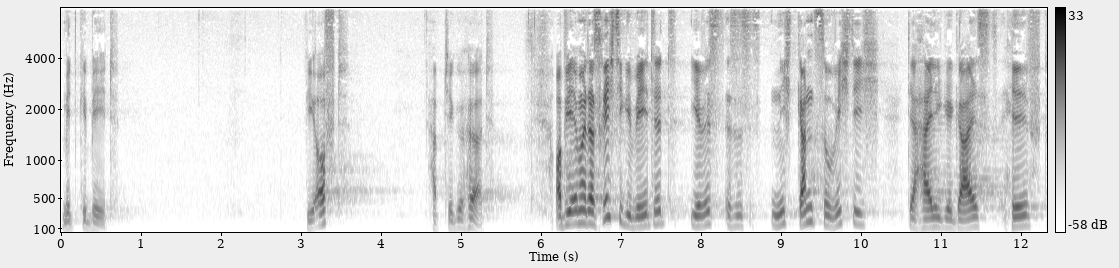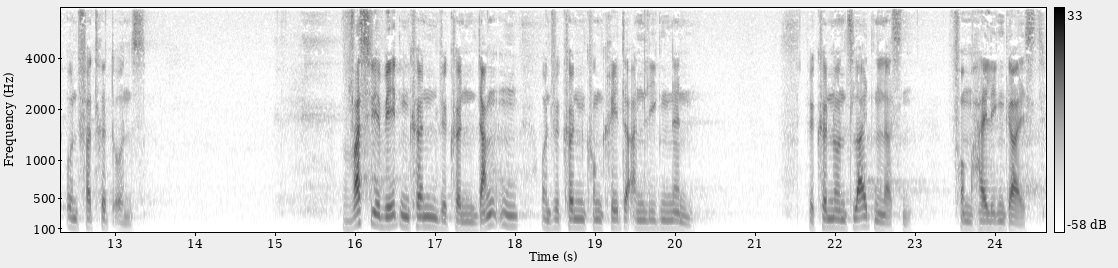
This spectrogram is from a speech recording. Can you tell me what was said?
mit Gebet. Wie oft habt ihr gehört. Ob ihr immer das Richtige betet, ihr wisst, es ist nicht ganz so wichtig. Der Heilige Geist hilft und vertritt uns. Was wir beten können, wir können danken und wir können konkrete Anliegen nennen. Wir können uns leiten lassen vom Heiligen Geist.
